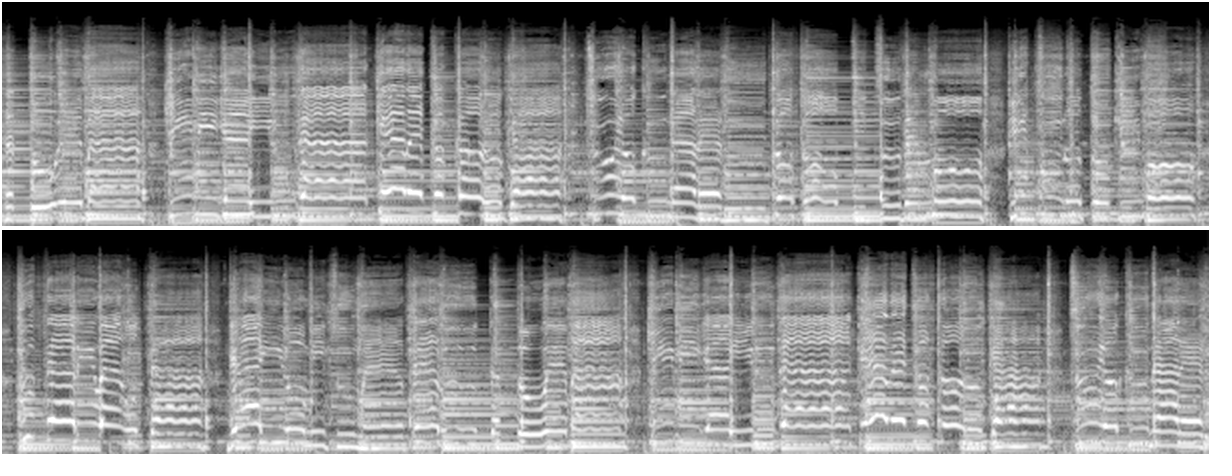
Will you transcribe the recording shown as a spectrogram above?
例えば君がいるだけで心が強くなれることいつでもいつの時も二人はお互いを見つめてる例えば君がいるだけで心が強くなれる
